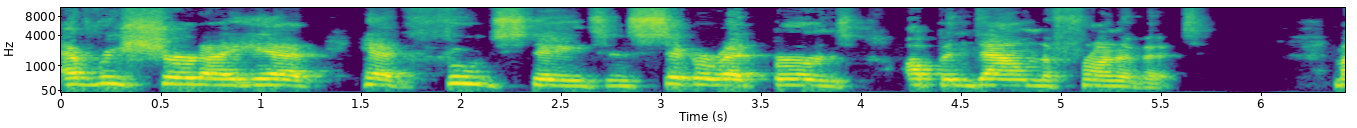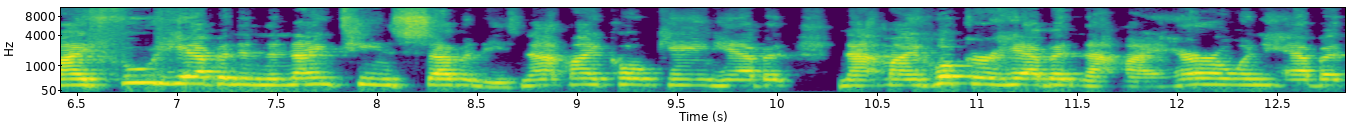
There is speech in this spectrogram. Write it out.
Every shirt I had had food stains and cigarette burns up and down the front of it. My food habit in the 1970s, not my cocaine habit, not my hooker habit, not my heroin habit.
